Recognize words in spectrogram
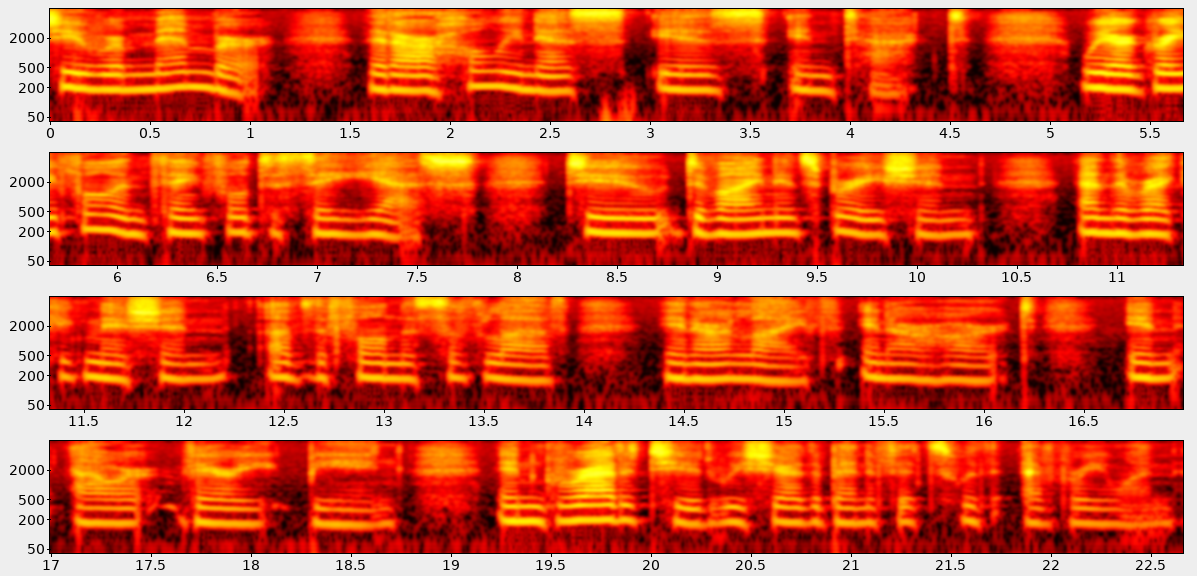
to remember that our holiness is intact. We are grateful and thankful to say yes to divine inspiration and the recognition of the fullness of love in our life, in our heart, in our very being. In gratitude, we share the benefits with everyone.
